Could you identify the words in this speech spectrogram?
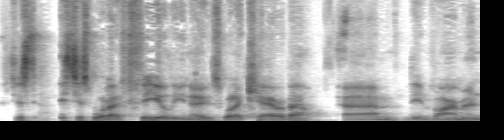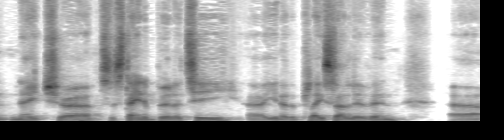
It's just it's just what I feel. You know, it's what I care about. Um, the environment, nature, sustainability. Uh, you know, the place I live in. Uh,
